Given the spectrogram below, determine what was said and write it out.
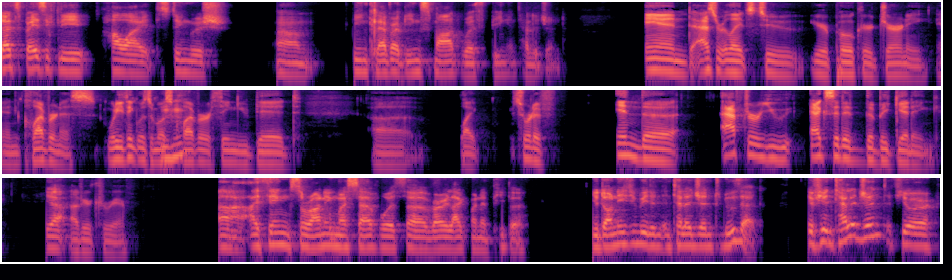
That's basically how i distinguish um, being clever being smart with being intelligent. And as it relates to your poker journey and cleverness what do you think was the most mm-hmm. clever thing you did uh, like sort of in the after you exited the beginning yeah. of your career? Uh, I think surrounding myself with uh, very like-minded people. You don't need to be intelligent to do that. If you're intelligent, if you're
